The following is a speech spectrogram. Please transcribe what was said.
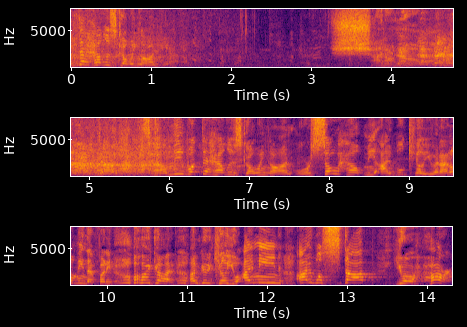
What the hell is going on here? Shh, I don't know. Doug, tell me what the hell is going on, or so help me, I will kill you. And I don't mean that funny, oh my god, I'm gonna kill you. I mean, I will stop your heart.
